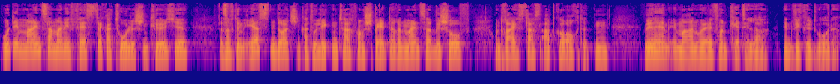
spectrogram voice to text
und dem Mainzer Manifest der katholischen Kirche, das auf dem ersten deutschen Katholikentag vom späteren Mainzer Bischof und Reichstagsabgeordneten Wilhelm Emanuel von Ketteler entwickelt wurde.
